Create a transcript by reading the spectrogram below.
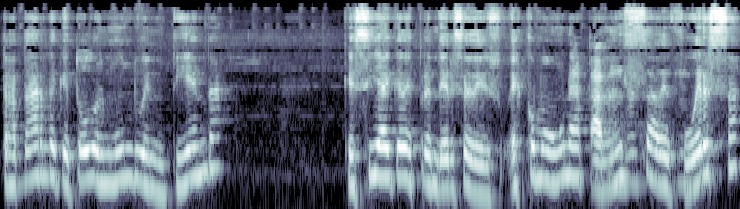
tratar de que todo el mundo entienda que sí hay que desprenderse de eso. Es como una camisa de fuerza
